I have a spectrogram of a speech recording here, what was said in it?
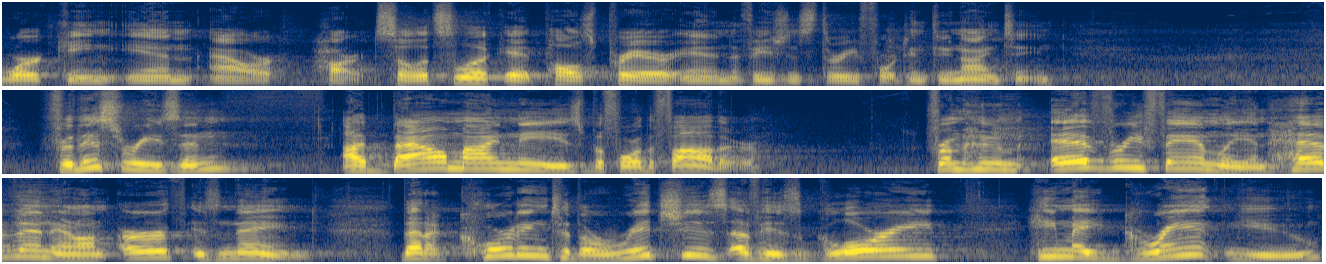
working in our hearts. So let's look at Paul's prayer in Ephesians 3 14 through 19. For this reason, I bow my knees before the Father from whom every family in heaven and on earth is named, that according to the riches of his glory, he may grant you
